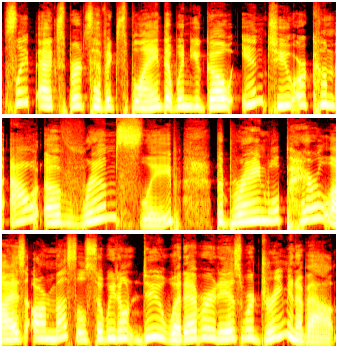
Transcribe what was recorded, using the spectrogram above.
Sleep experts have explained that when you go into or come out of REM sleep, the brain will paralyze our muscles so we don't do whatever it is we're dreaming about.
